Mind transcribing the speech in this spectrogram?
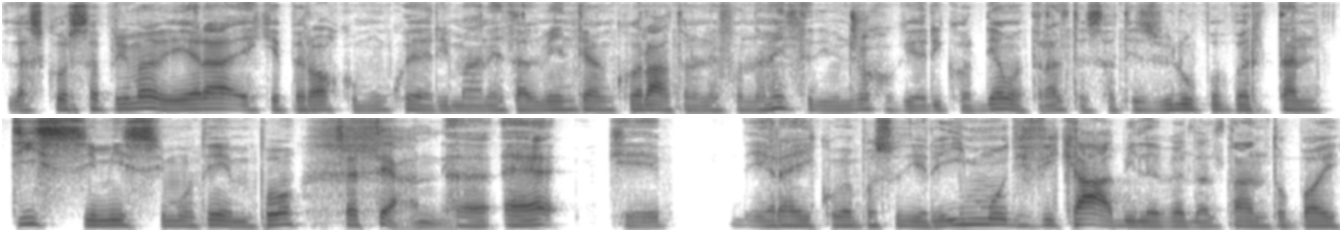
la scorsa primavera e che però comunque rimane talmente ancorato nelle fondamenta di un gioco che ricordiamo tra l'altro è stato in sviluppo per tantissimissimo tempo. Sette anni. Eh, è che era, come posso dire, immodificabile dal tanto poi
